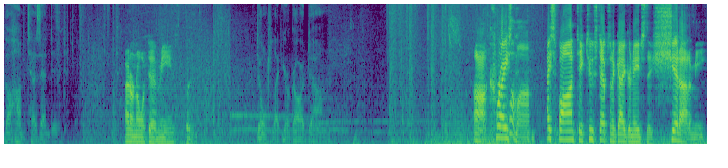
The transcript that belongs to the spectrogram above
The hunt has ended. I don't know what that means, but Don't let your guard down. oh Christ! Come on. I spawn, take two steps, and a guy grenades the shit out of me.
